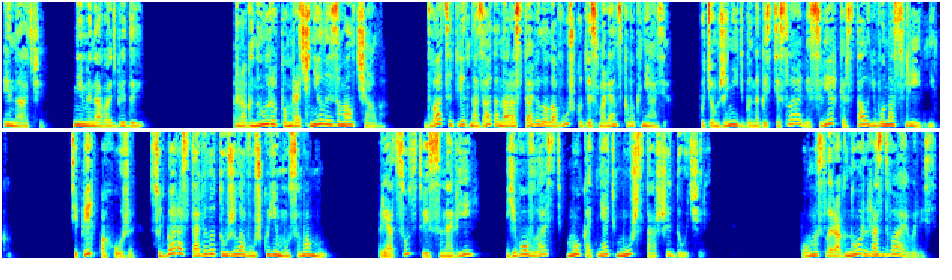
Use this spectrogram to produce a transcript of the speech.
Иначе не миновать беды». Рагнора помрачнела и замолчала. Двадцать лет назад она расставила ловушку для смолянского князя. Путем женитьбы на Гостиславе Сверкер стал его наследником. Теперь, похоже, судьба расставила ту же ловушку ему самому. При отсутствии сыновей его власть мог отнять муж старшей дочери. Помыслы Рагноры раздваивались.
